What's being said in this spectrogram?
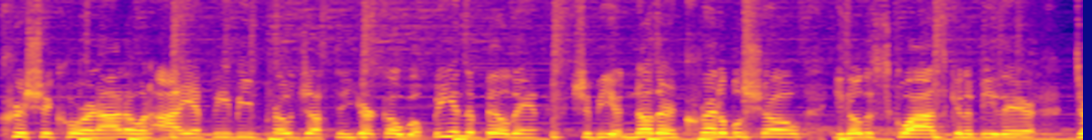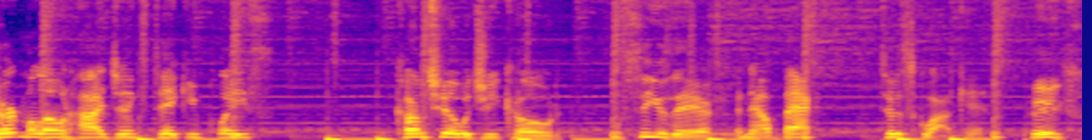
Christian Coronado and IFBB Pro Justin Yurko will be in the building. Should be another incredible show. You know the squad's gonna be there. Dirt Malone hijinks taking place. Come chill with G Code. We'll see you there. And now back to the Squadkast. Peace.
